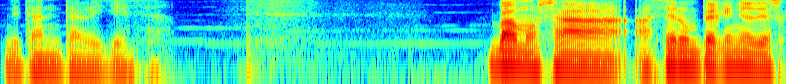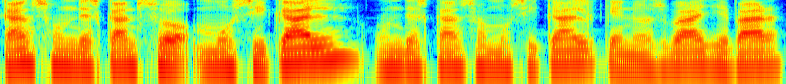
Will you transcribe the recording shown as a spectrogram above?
de tanta belleza. Vamos a hacer un pequeño descanso, un descanso musical, un descanso musical que nos va a llevar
